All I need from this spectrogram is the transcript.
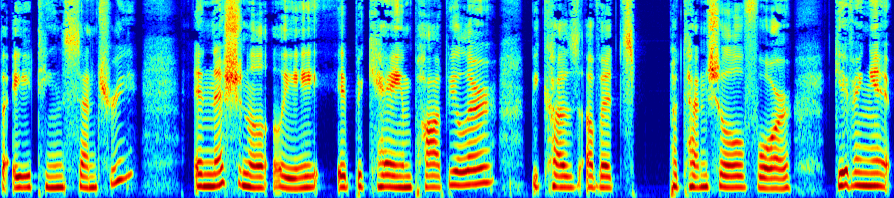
the 18th century. Initially, it became popular because of its potential for giving it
